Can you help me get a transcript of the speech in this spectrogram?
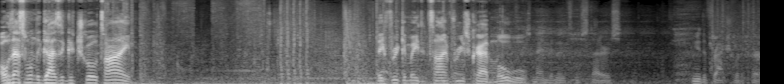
Oh, that's one of the guys that control time. They freaking made the time freeze crab mobile. Men to move stutters. Knew the fracture would occur.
